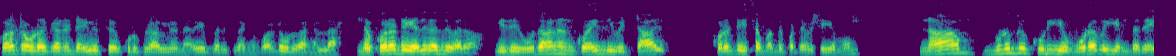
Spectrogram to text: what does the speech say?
குரட்டை விடுறதுக்கான டைவர்ஸ் கொடுக்குறாங்க நிறைய பேர் இருக்கிறாங்க. கொரட்டை விடுவாங்கல்ல இந்த கொரட்டை எதுல இருந்து வரும்? இது உதாரணம் குறைந்து விட்டால் குரட்டை சம்பந்தப்பட்ட விஷயமும் நாம் முழுங்கக்கூடிய உணவு என்பது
